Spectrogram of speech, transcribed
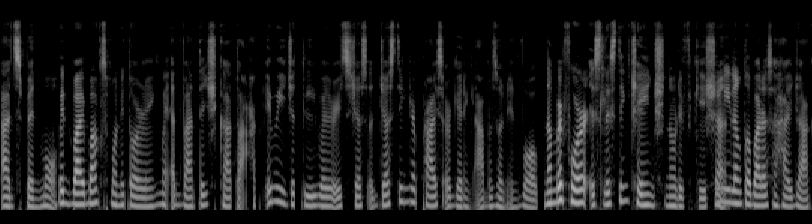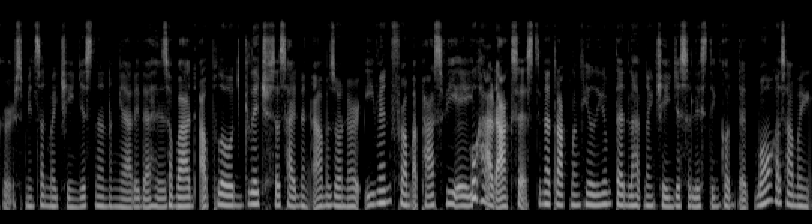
ad spend mo. With buy box monitoring, may advantage ka to act immediately whether it's just adjusting your price or or getting Amazon involved. Number four is listing change notification. Hindi lang to para sa hijackers. Minsan may changes na nangyari dahil sa bad upload, glitch sa side ng Amazon or even from a past VA who had access. Tinatrack ng Helium 10 lahat ng changes sa listing content mo kasama yung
